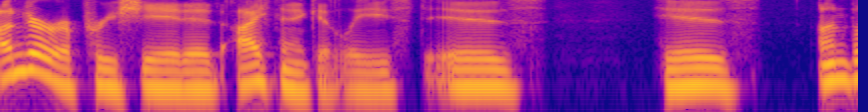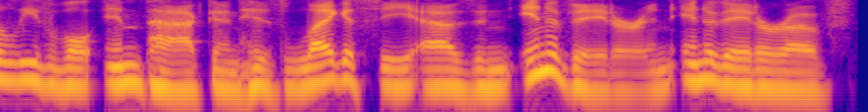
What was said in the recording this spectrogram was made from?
underappreciated, I think at least, is his unbelievable impact and his legacy as an innovator, an innovator of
